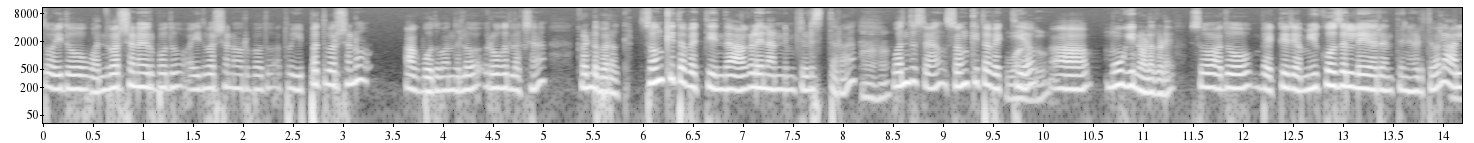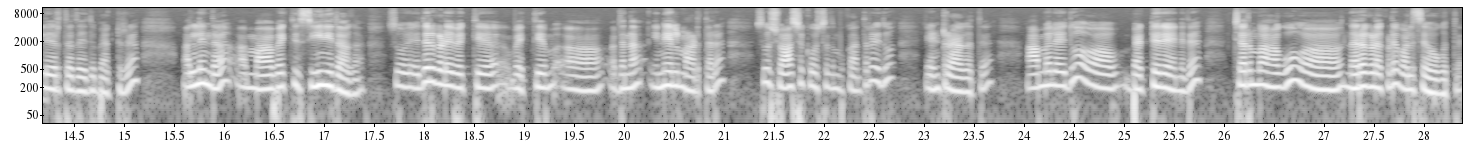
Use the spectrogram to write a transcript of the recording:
ಸೊ ಇದು ಒಂದು ವರ್ಷನೂ ಇರ್ಬೋದು ಐದು ವರ್ಷನೂ ಇರ್ಬೋದು ಅಥವಾ ಇಪ್ಪತ್ತು ವರ್ಷನೂ ಆಗ್ಬೋದು ಒಂದು ಲೋ ರೋಗದ ಲಕ್ಷಣ ಕಂಡು ಬರೋಕ್ಕೆ ಸೋಂಕಿತ ವ್ಯಕ್ತಿಯಿಂದ ಆಗಲೇ ನಾನು ನಿಮ್ಗೆ ತಿಳಿಸ್ತಾರ? ಒಂದು ಸೋಂಕಿತ ವ್ಯಕ್ತಿಯ ಮೂಗಿನೊಳಗಡೆ. ಸೊ ಅದು ಬ್ಯಾಕ್ಟೀರಿಯಾ ಮ್ಯೂಕೋಸಲ್ ಲೇಯರ್ ಅಂತ ಹೇಳ್ತೀವಲ್ಲ ಅಲ್ಲಿ ಇರ್ತದೆ ಇದು ಬ್ಯಾಕ್ಟೀರಿಯಾ ಅಲ್ಲಿಂದ ಆ ವ್ಯಕ್ತಿ ಸೀನಿದಾಗ. ಸೊ ಎದುರುಗಡೆ ವ್ಯಕ್ತಿಯ ವ್ಯಕ್ತಿಯ ಅದನ್ನು ಇನೇಲ್ ಮಾಡ್ತಾರೆ. ಸೊ ಶ್ವಾಸಕೋಶದ ಮುಖಾಂತರ ಇದು ಎಂಟ್ರ್ ಆಗುತ್ತೆ. ಆಮೇಲೆ ಇದು ಬ್ಯಾಕ್ಟೀರಿಯಾ ಏನಿದೆ ಚರ್ಮ ಹಾಗೂ ನರಗಳ ಕಡೆ ವಲಸೆ ಹೋಗುತ್ತೆ.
